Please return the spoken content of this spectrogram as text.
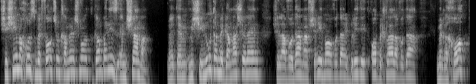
60% אחוז מפורצ'ון 500 קומפניז הם שמה, זאת אומרת הם שינו את המגמה שלהם של העבודה, מאפשרים או עבודה היברידית או בכלל עבודה מרחוק,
